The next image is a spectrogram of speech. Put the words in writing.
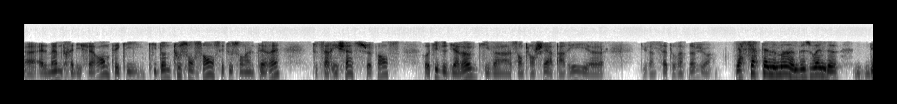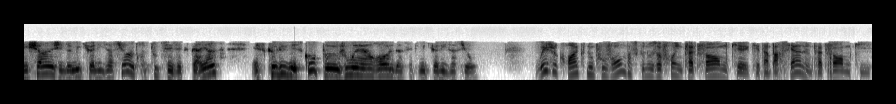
euh, elles-mêmes très différentes et qui, qui donne tout son sens et tout son intérêt, toute sa richesse, je pense, au type de dialogue qui va s'enclencher à Paris euh, du 27 au 29 juin. Il y a certainement un besoin d'échange et de mutualisation entre toutes ces expériences. Est-ce que l'UNESCO peut jouer un rôle dans cette mutualisation? Oui, je crois que nous pouvons parce que nous offrons une plateforme qui est, impartiale, une plateforme qui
